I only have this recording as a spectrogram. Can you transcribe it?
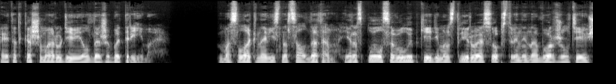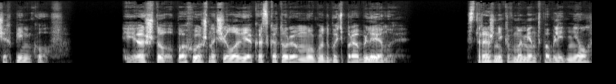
этот кошмар удивил даже Бетрима. Маслак навис над солдатом и расплылся в улыбке, демонстрируя собственный набор желтеющих пеньков. «Я что, похож на человека, с которым могут быть проблемы?» Стражник в момент побледнел,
